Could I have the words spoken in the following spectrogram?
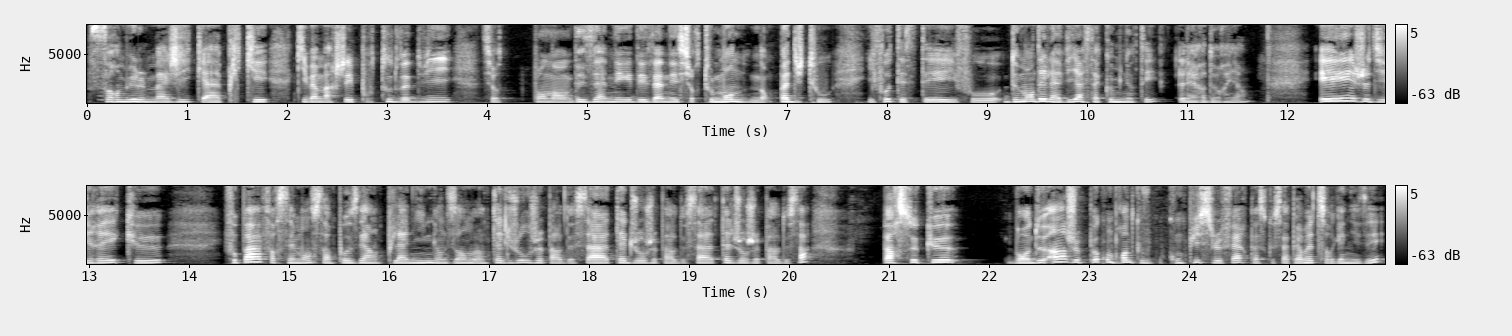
formule magique à appliquer qui va marcher pour toute votre vie, sur pendant des années, des années sur tout le monde. Non, pas du tout. Il faut tester, il faut demander l'avis à sa communauté, l'air de rien. Et je dirais que faut pas forcément s'imposer un planning en disant tel jour je parle de ça, tel jour je parle de ça, tel jour je parle de ça, parce que bon de un je peux comprendre qu'on puisse le faire parce que ça permet de s'organiser,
